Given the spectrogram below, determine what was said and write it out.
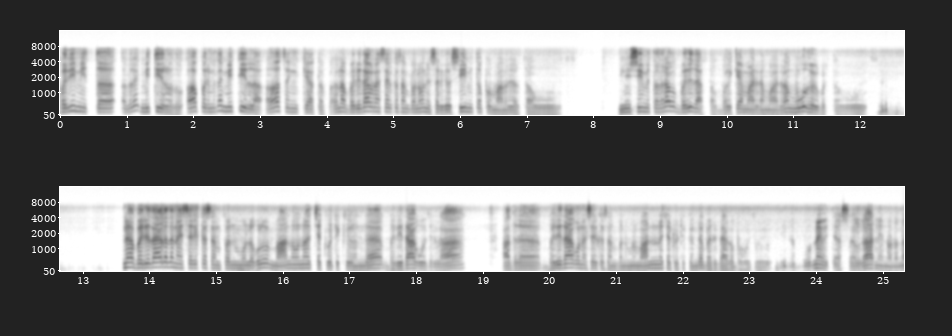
ಪರಿಮಿತ ಅಂದ್ರೆ ಮಿತಿ ಇರೋದು. ಅಪರಿಮಿತ ಮಿತಿ ಇಲ್ಲ. ಅಸಂಖ್ಯಾತ. ಅಂದ್ರೆ ಬರಿದಾಗ ನೈಸರ್ಗಿಕ ಸಂಪನ್ಮೂಲ ನಿಸರ್ಗ ಸೀಮಿತ ಪ್ರಮಾಣದಲ್ಲಿ ಇರ್ತಾವು ಸೀಮಿತ ಅಂದ್ರೆ ಅವು ಬರಿದಾಗ್ತಾವ. ಬಳಕೆ ಮಾಡಿದ ಮಾಡಿದ ಮುಗಿದು ಹೋಗ್ಬಿಡ್ತಾವು. ಇನ್ನ ಬರಿದಾಗದ ನೈಸರ್ಗಿಕ ಸಂಪನ್ಮೂಲಗಳು ಮಾನವನ ಚಟುವಟಿಕೆಗಳಿಂದ ಬರಿದಾಗುವುದಿಲ್ಲ. ಆದ್ರ ಬರಿದಾಗುವ ನೈಸರ್ಗಿಕ ಸಂಪನ್ಮೂಲ ಮಾನವ ಚಟುವಟಿಕೆಯಿಂದ ಬರಿದಾಗಬಹುದು. ಇನ್ನು ಮೂರನೇ ವ್ಯತ್ಯಾಸ, ಉದಾಹರಣೆ ನೋಡೋಣ.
